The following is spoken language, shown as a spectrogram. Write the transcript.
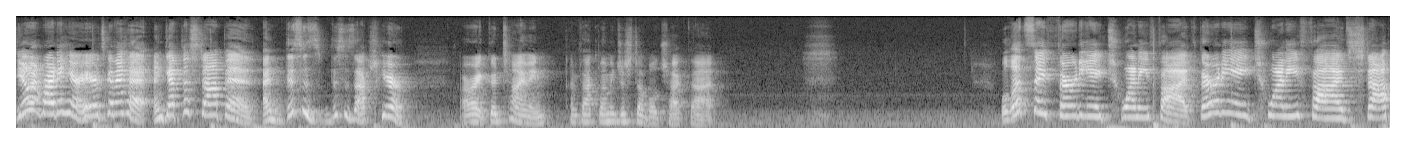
Do it right And get the stop in. And this is this is actually here. All right, good timing. In fact, let me just double check that. Well, let's say 38.25. 38.25 stop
